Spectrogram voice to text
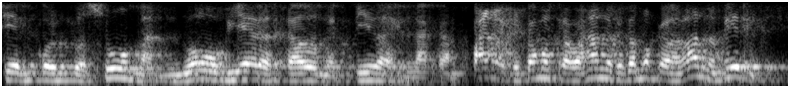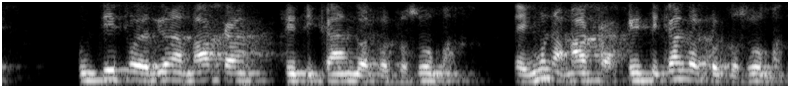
Si el Suma no hubiera estado metida en la campaña que estamos trabajando, que estamos trabajando, miren, un tipo de una maca criticando al Suma, en una maca criticando al Suma,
